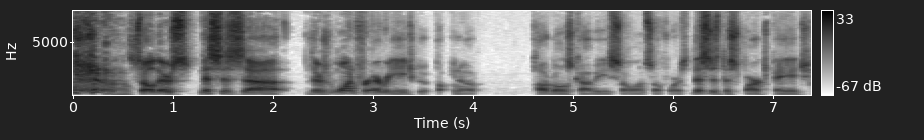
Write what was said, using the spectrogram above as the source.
So there's this is uh there's one for every age group you know puggles cubbies so on and so forth. This is the sparks page.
